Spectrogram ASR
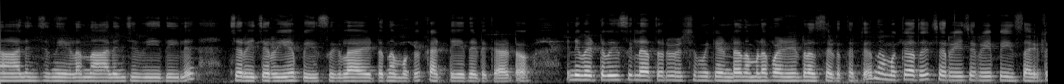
നാലഞ്ച് നീളം നാലഞ്ച് വീതിയിൽ ചെറിയ ചെറിയ പീസുകളായിട്ട് നമുക്ക് കട്ട് ചെയ്തെടുക്കാം കേട്ടോ. ഇനി വെട്ട് പീസ് ഇല്ലാത്തൊരു വിഷമിക്കേണ്ട. നമ്മുടെ പഴയ ഡ്രസ്സ് എടുത്തിട്ട് നമുക്കത് ചെറിയ ചെറിയ പീസായിട്ട്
